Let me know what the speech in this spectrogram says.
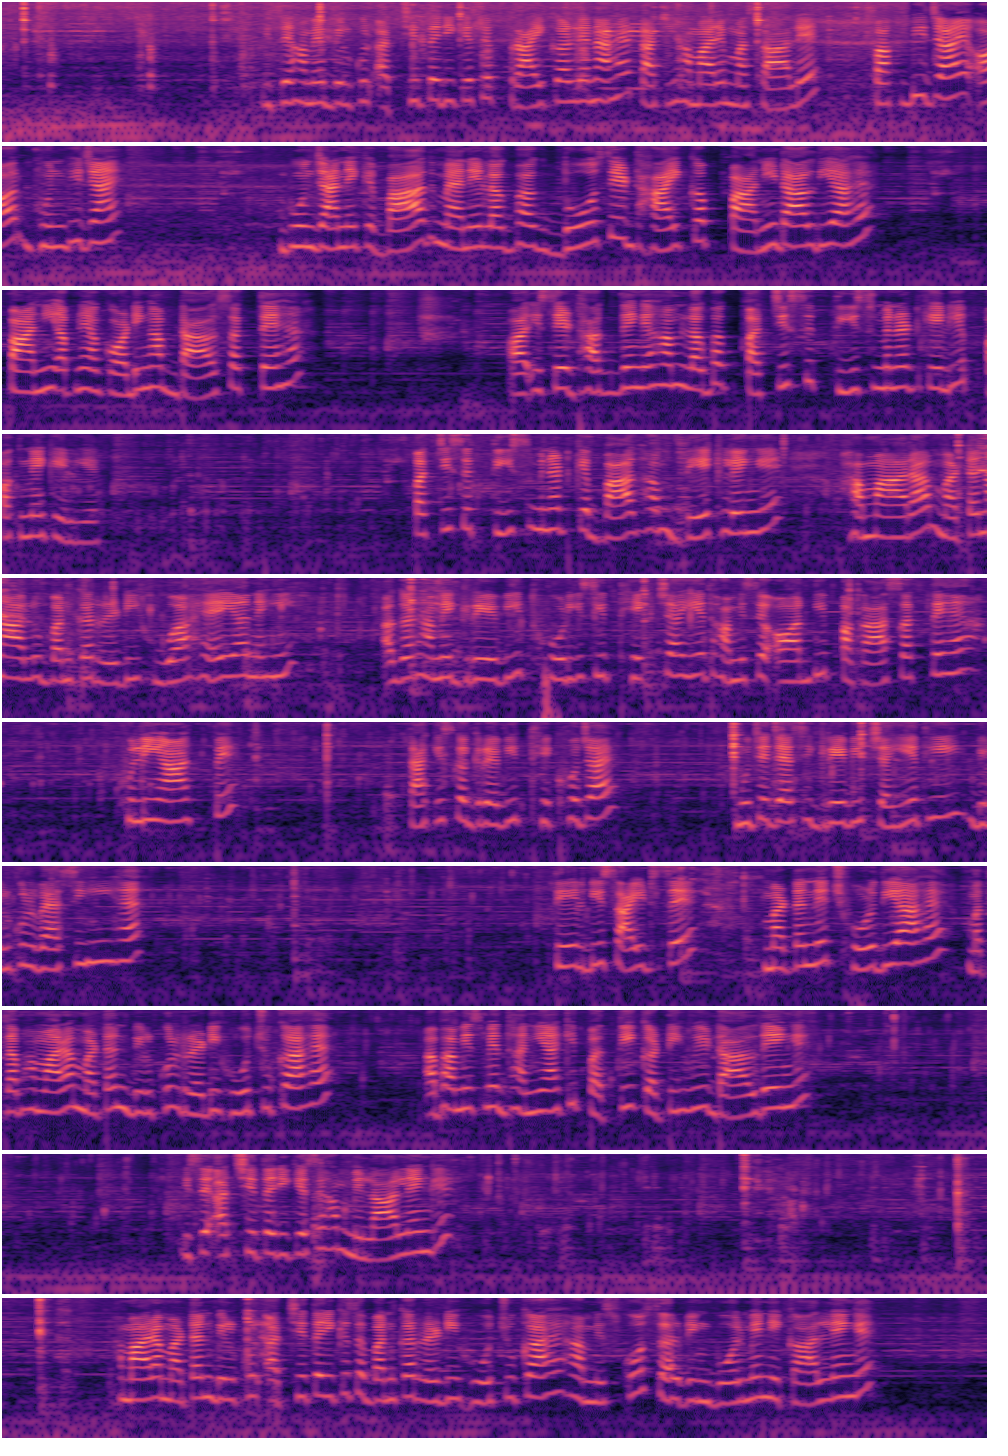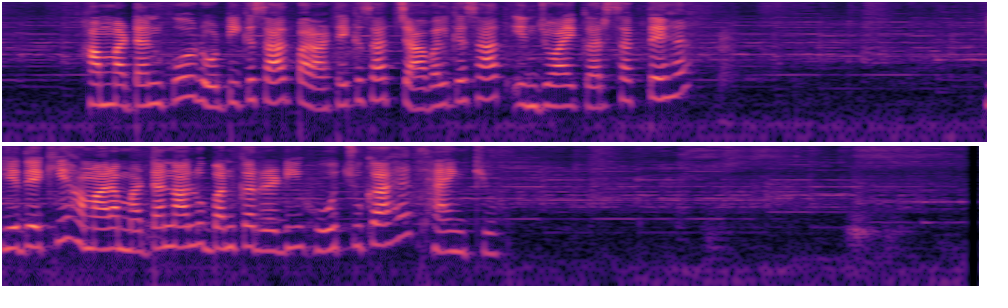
इसे हमें बिल्कुल अच्छी तरीके से फ्राई कर लेना है, ताकि हमारे मसाले पक भी जाएँ और भुन भी जाएँ। भून जाने के बाद मैंने लगभग दो से ढाई कप पानी डाल दिया है। पानी अपने अकॉर्डिंग आप डाल सकते हैं। और इसे ढक देंगे हम लगभग 25 से 30 मिनट के लिए पकने के लिए। 25 से 30 मिनट के बाद हम देख लेंगे हमारा मटन आलू बनकर रेडी हुआ है या नहीं। अगर हमें ग्रेवी थोड़ी सी थिक चाहिए तो हम इसे और भी पका सकते हैं। खुली आँच पे, ताकि इसका ग्रेवी थिक हो जाए। मुझे जैसी ग्रेवी चाहिए थी, बिल्कुल वैसी ही है। तेल भी साइड से मटन ने छोड़ दिया है। मतलब हमारा मटन बिल्कुल रेडी हो चुका है। अब हम इसमें धनिया की पत्ती कटी हुई डाल देंगे। इसे अच्छे तरीके से हम मिला लेंगे। हमारा मटन बिल्कुल अच्छे तरीके से बनकर रेडी हो चुका है। हम इसको सर्विंग बोल में निकाल लेंगे। हम मटन को रोटी के साथ, पराठे के साथ, चावल के साथ इंजॉय कर सकते हैं। ये देखिए, हमारा मटन आलू बनकर रेडी हो चुका है। Thank you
